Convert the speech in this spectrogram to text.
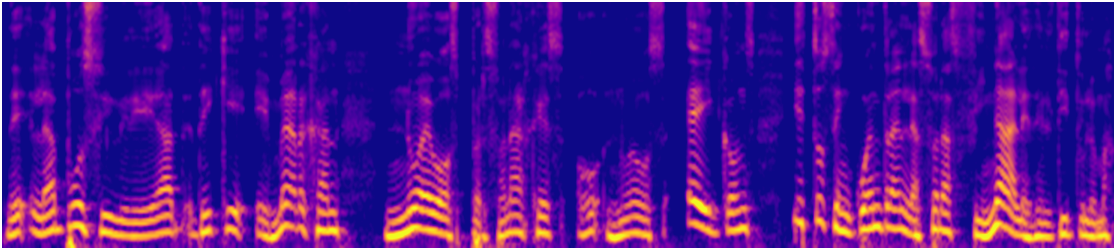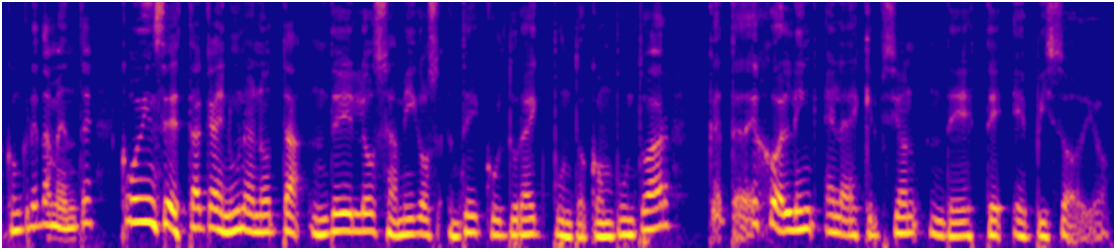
de la posibilidad de que emerjan nuevos personajes o nuevos icons y esto se encuentra en las horas finales del título más concretamente, como bien se destaca en una nota de los amigos de culturaic.com.ar que te dejo el link en la descripción de este episodio.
